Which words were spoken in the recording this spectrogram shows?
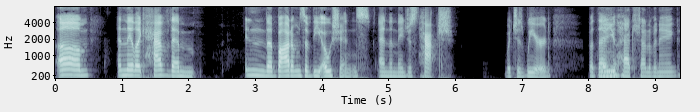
Um, and they like have them in the bottoms of the oceans, and then they just hatch, which is weird. But Then then you hatched out of an egg.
